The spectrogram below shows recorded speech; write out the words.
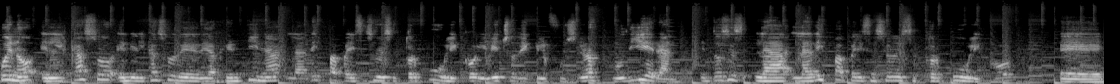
Bueno, en el caso, en el caso de, Argentina, la despapelización del sector público y el hecho de que los funcionarios pudieran, entonces la, despapelización del sector público eh,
